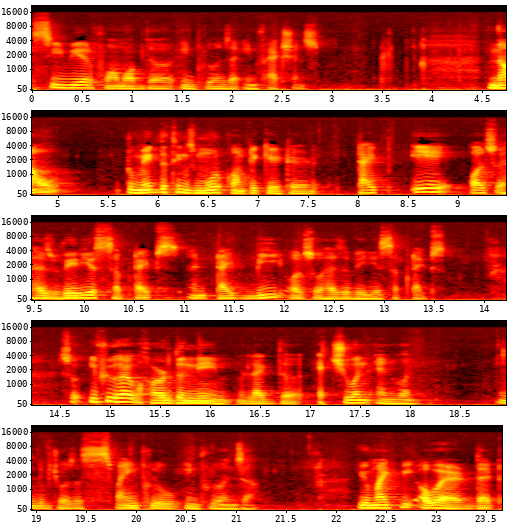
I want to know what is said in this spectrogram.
severe form of the influenza infections. Now to make the things more complicated type a also has various subtypes and type b also has various subtypes. So if you have heard the name like the H1N1 which was a swine flu influenza you might be aware that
